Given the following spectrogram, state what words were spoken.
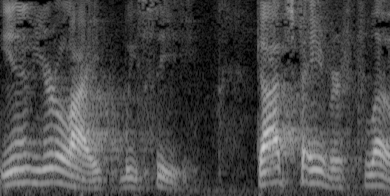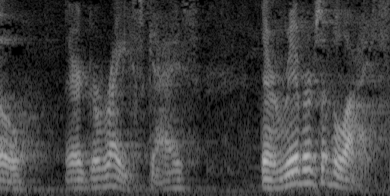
In your light we see. God's favors flow. They're grace, guys. They're rivers of life.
